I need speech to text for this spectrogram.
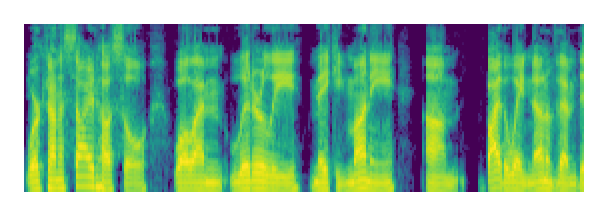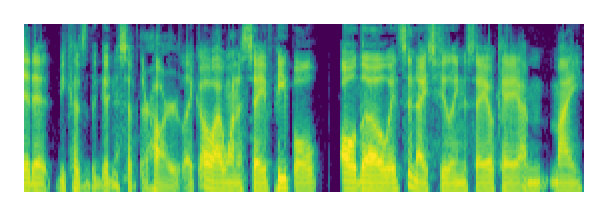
worked on a side hustle while I'm literally making money. Um, by the way, none of them did it because of the goodness of their heart. Like, oh, I want to save people. Although it's a nice feeling to say, okay, I'm my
